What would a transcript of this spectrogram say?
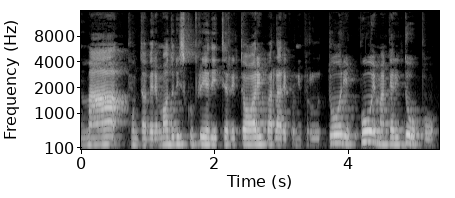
ma appunto avere modo di scoprire dei territori, parlare con i produttori e poi magari dopo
